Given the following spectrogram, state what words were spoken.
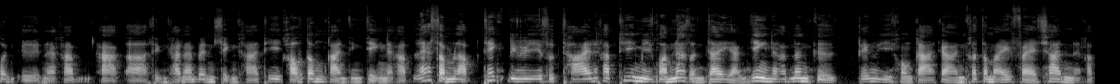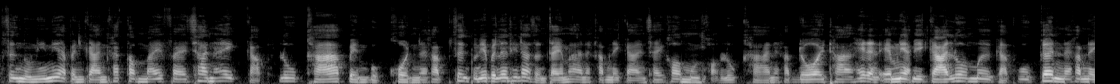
คนอื่นนะครับหากสินค้านั้นเป็นสินค้าที่เขาต้องการจริงๆนะครับและสำหรับเทคโนโลยีสุดท้ายนะครับที่มีความน่าสนใจอย่างยิ่งนะครับ นั่นคือ เทคโนโลยีของการการ customize fashion นะครับซึ่งตรงนี้เนี่ยเป็นการ customize fashion ให้กับลูกค้าเป็นบุคคลนะครับซึ่งตรงนี้เป็นเรื่องที่น่าสนใจมากนะครับในการใช้ข้อมูลของลูกค้านะครับโดยทาง H&M เนี่ยมีการร่วมมือกับ Google นะครับใน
